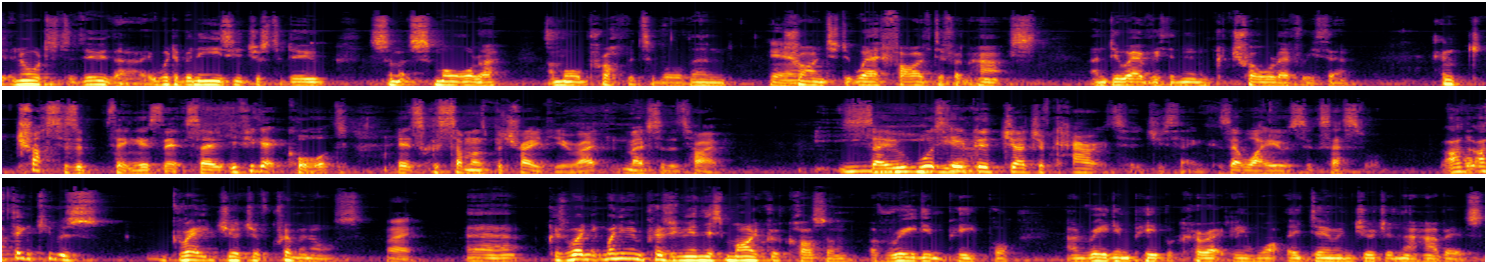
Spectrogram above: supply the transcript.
In order to do that, it would have been easier just to do something smaller and more profitable than Yeah. trying to do, wear five different hats and do everything and control everything. And trust is a thing, isn't it? So if you get caught, it's because someone's betrayed you, right? Most of the time. So was he a good judge of character? Do you think? Is that why he was successful? I, I think he was a great judge of criminals. Right. Uh, because when, when you're in prison, you're in this microcosm of reading people and reading people correctly and what they do and judging their habits.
